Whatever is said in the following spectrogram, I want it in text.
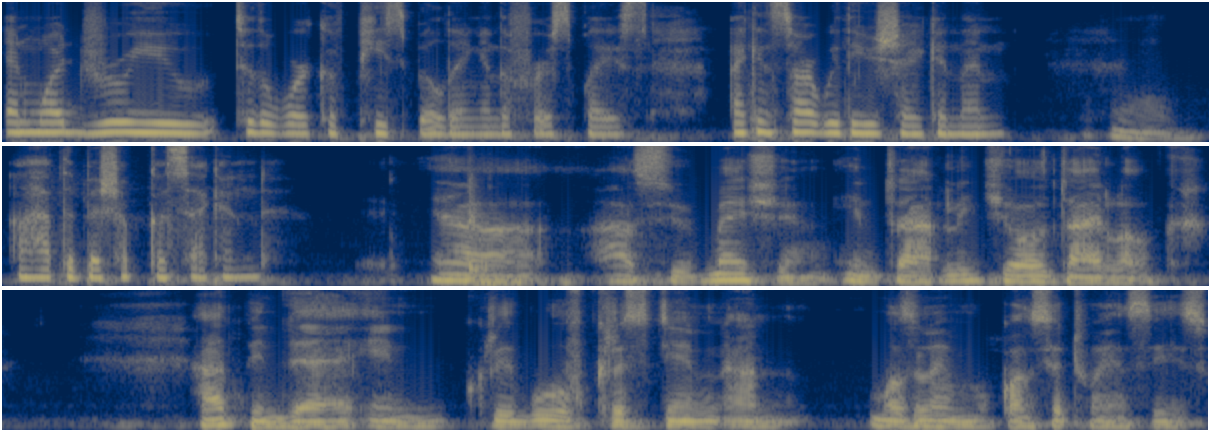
and what drew you to the work of peace building in the first place. I can start with you, Sheikh, and then hmm. I'll have the bishop go second. Yeah, as you mentioned, interreligious dialogue had been there in both Christian and Muslim constituencies,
